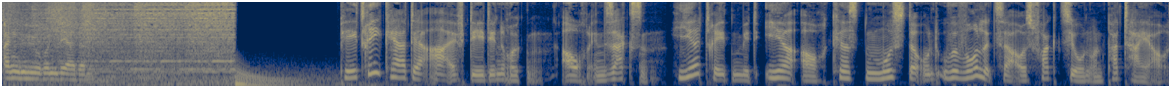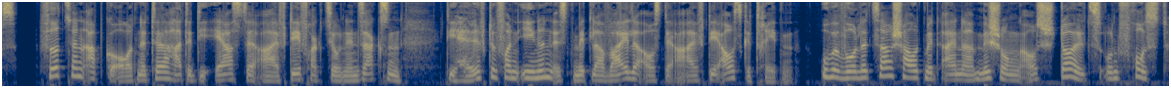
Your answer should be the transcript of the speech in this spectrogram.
angehören werde. Petri kehrt der AfD den Rücken, auch in Sachsen. Hier treten mit ihr auch Kirsten Muster und Uwe Wurlitzer aus Fraktion und Partei aus. 14 Abgeordnete hatte die erste AfD-Fraktion in Sachsen. Die Hälfte von ihnen ist mittlerweile aus der AfD ausgetreten. Uwe Wurlitzer schaut mit einer Mischung aus Stolz und Frust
